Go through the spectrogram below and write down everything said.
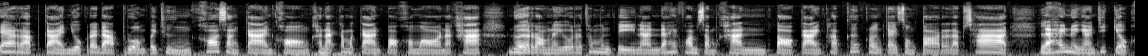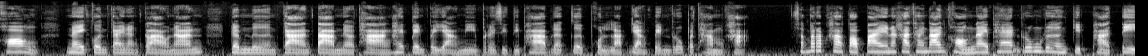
ได้รับการยกระดับรวมไปถึงข้อสั่งการของคณะกรรมการปคมนะคะ โดยรองนายกรัฐมนตรีนั้นได้ให้ความสำคัญต่อการขับเคลื่อนกลไกส่งต่อระดับชาติ และให้หน่วยงานที่เกี่ยวข้องในกลไกดังกล่าวนั้นดำเนินการตามแนวทางให้เป็นไปอย่างมีประสิทธิภาพ และเกิดผลลัพธ์อย่างเป็นรูปธรรมค่ะ สำหรับข่าวต่อไปนะคะ ทางด้านของนายแพทย์รุ่งเรืองกิจผาติ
